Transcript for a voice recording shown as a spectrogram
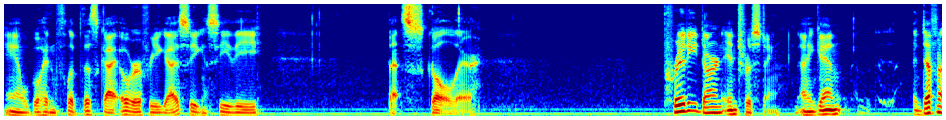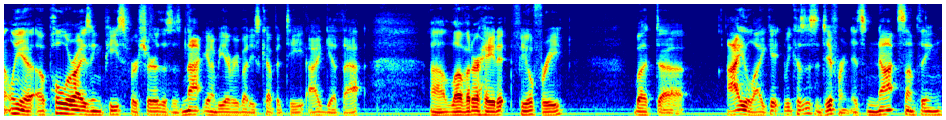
And we'll go ahead and flip this guy over for you guys so you can see the that skull there. Pretty darn interesting. Again, definitely a, a polarizing piece for sure. This is not going to be everybody's cup of tea. I get that. Uh, love it or hate it, feel free. But uh, I like it because it's different. It's not something,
